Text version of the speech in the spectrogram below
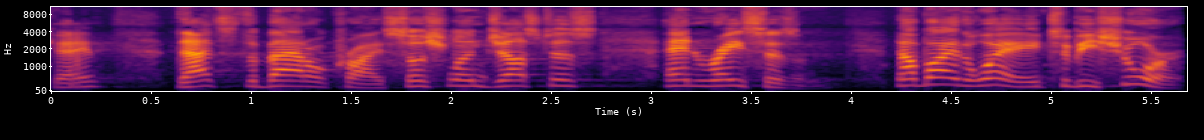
Okay, that's the battle cry social injustice and racism. Now, by the way, to be sure,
